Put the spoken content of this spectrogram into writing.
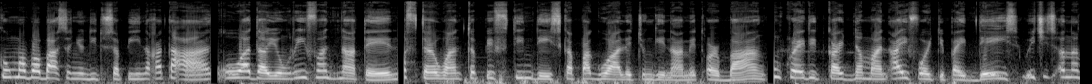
Kung mababasa nyo dito sa pinakataas, kuha daw yung refund natin after 1 to 15 days kapag wallet yung ginamit or bank. Yung credit card naman ay 45 days, which is ang,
